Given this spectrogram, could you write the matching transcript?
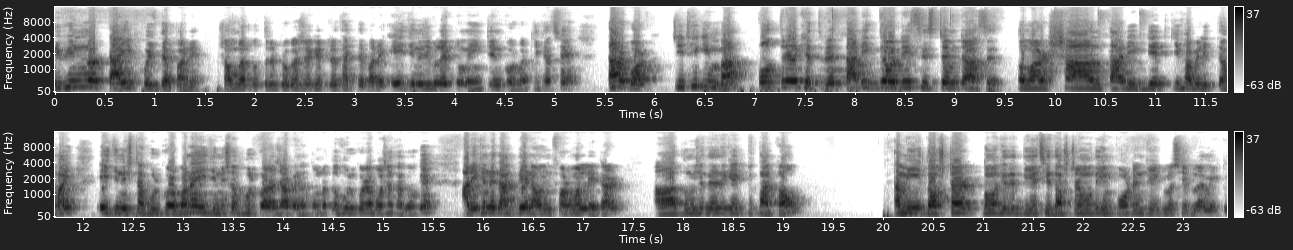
বিভিন্ন টাইপ হইতে পারে। সংবাদপত্রের প্রকাশের ক্ষেত্রে থাকতে পারে। এই জিনিসগুলো একটু মেনটেন করবা, ঠিক আছে? তারপর চিঠি কিংবা পত্রের ক্ষেত্রে তারিখ দেওয়ার যে সিস্টেমটা আছে, তোমার সাল, তারিখ ডেট কীভাবে লিখতে হয়, এই জিনিসটা ভুল করবা না, এই জিনিসও ভুল করা যাবে না। তোমরা তো ভুল করে বসে থাকো ওকে আর এখানে দাগ দিয়ে নাও ইনফর্মাল লেটার তুমি যদি এদিকে একটু তাকাও, আমি দশটার, তোমাকে যে দিয়েছি, দশটার মধ্যে ইম্পর্টেন্ট যেগুলো, সেগুলো আমি একটু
